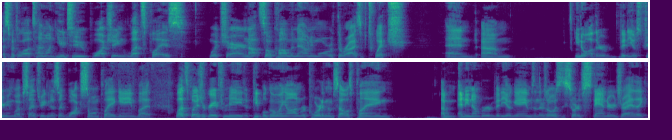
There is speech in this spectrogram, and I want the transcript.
I spent a lot of time on YouTube watching Let's Plays, which are not so common now anymore with the rise of Twitch and um, you know other video streaming websites where you can just like watch someone play a game. But Let's Plays are great for me. To people going on recording themselves playing um, any number of video games, and there's always these sort of standards, right? Like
